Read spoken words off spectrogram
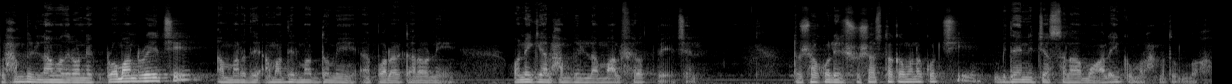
আলহামদুলিল্লাহ, আমাদের অনেক প্রমাণ রয়েছে। আমাদের আমাদের মাধ্যমে পড়ার কারণে অনেকে আলহামদুলিল্লাহ মাল ফেরত পেয়েছেন। তো সকলের সুস্বাস্থ্য কামনা করছি। বিদায় নিচ্ছি। আসসালামু আলাইকুম রহমতুল্লাহ।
